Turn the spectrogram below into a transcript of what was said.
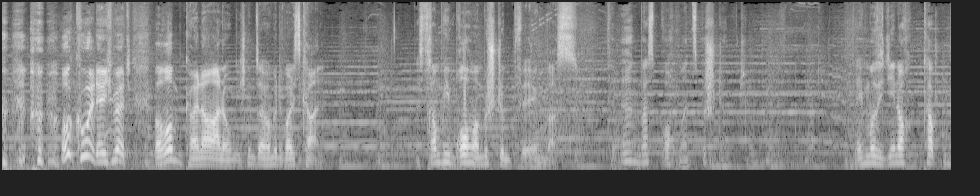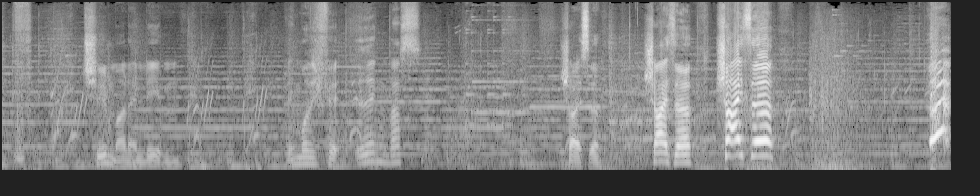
oh, cool, nehme ich mit. Warum? Keine Ahnung. Ich nehme es einfach mit, weil ich es kann. Das Trampolin braucht man bestimmt für irgendwas. Für irgendwas braucht man es bestimmt. Vielleicht muss ich dir noch kappen. Chill mal dein Leben. Vielleicht muss ich für irgendwas... Scheiße. Scheiße! Scheiße! Ah!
